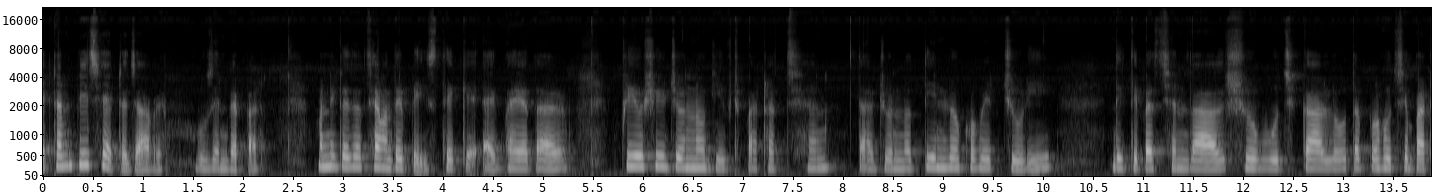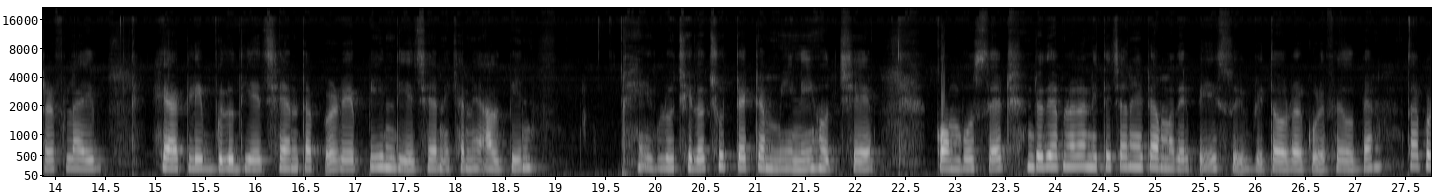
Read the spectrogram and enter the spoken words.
একটা আমি পেয়েছি, একটা যাবে, বুঝেন ব্যাপার। মানে এটা যাচ্ছে আমাদের পেজ থেকে। এক ভাইয়া তার প্রিয়সীর জন্য গিফট পাঠাচ্ছেন। তার জন্য তিন রকমের চুড়ি দেখতে পাচ্ছেন লাল, সবুজ, কালো, তারপর হচ্ছে বাটারফ্লাই হেয়ার ক্লিপগুলো দিয়েছেন, তারপরে পিন দিয়েছেন, এখানে আলপিন এগুলো ছিল ছোট্ট একটা মিনি হচ্ছে কম্বো সেট যদি আপনারা নিতে চান, এটা আমাদের পেজ সুইফ্রিতে অর্ডার করে ফেলবেন। তারপর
